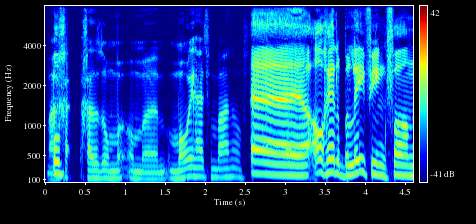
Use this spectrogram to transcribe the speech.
Maar op- gaat het om, om eh, mooiheid van banen? Of? Eh, algehele beleving van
